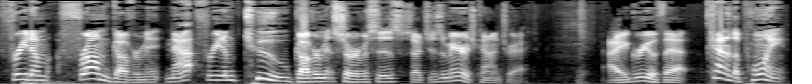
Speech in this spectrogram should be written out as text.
freedom from government, not freedom to government services such as a marriage contract. I agree with that. Kind of the point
